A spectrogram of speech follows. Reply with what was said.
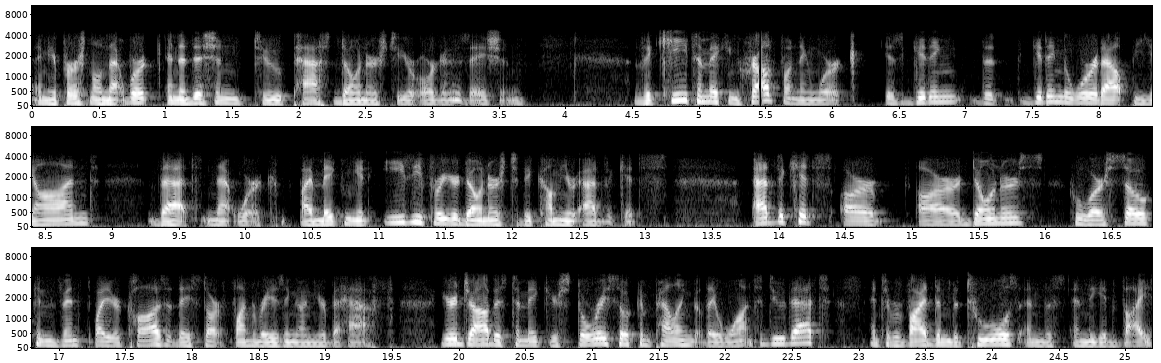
and your personal network, in addition to past donors to your organization. The key to making crowdfunding work is getting the, getting the word out beyond that network by making it easy for your donors to become your advocates. Advocates are, are donors who are so convinced by your cause that they start fundraising on your behalf. Your job is to make your story so compelling that they want to do that and to provide them the tools and the, and the advice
